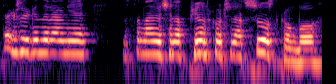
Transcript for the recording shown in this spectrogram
Także generalnie zastanawiam się nad piątką czy nad szóstką, bo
